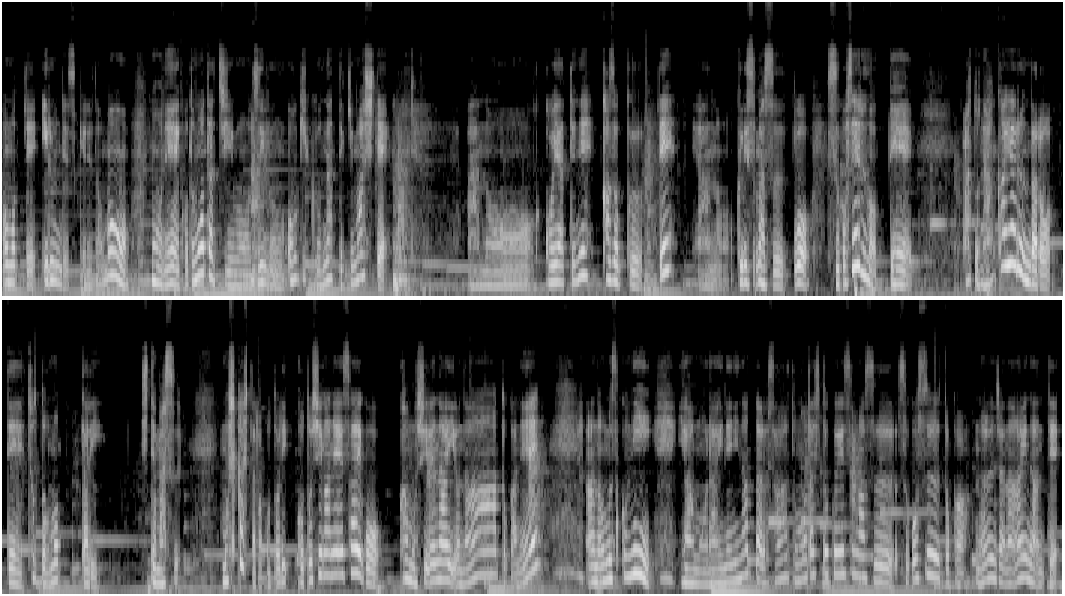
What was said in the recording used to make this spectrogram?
思っているんですけれどももうね子供たちも随分大きくなってきましてあのー、こうやってね家族であのクリスマスを過ごせるのってあと何回やるんだろうってちょっと思ったりしてますもしかしたら今年がね最後かもしれないよなとかねあの息子に「いやもう来年になったらさ友達とクリスマス過ごすとかなるんじゃない?」なんて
